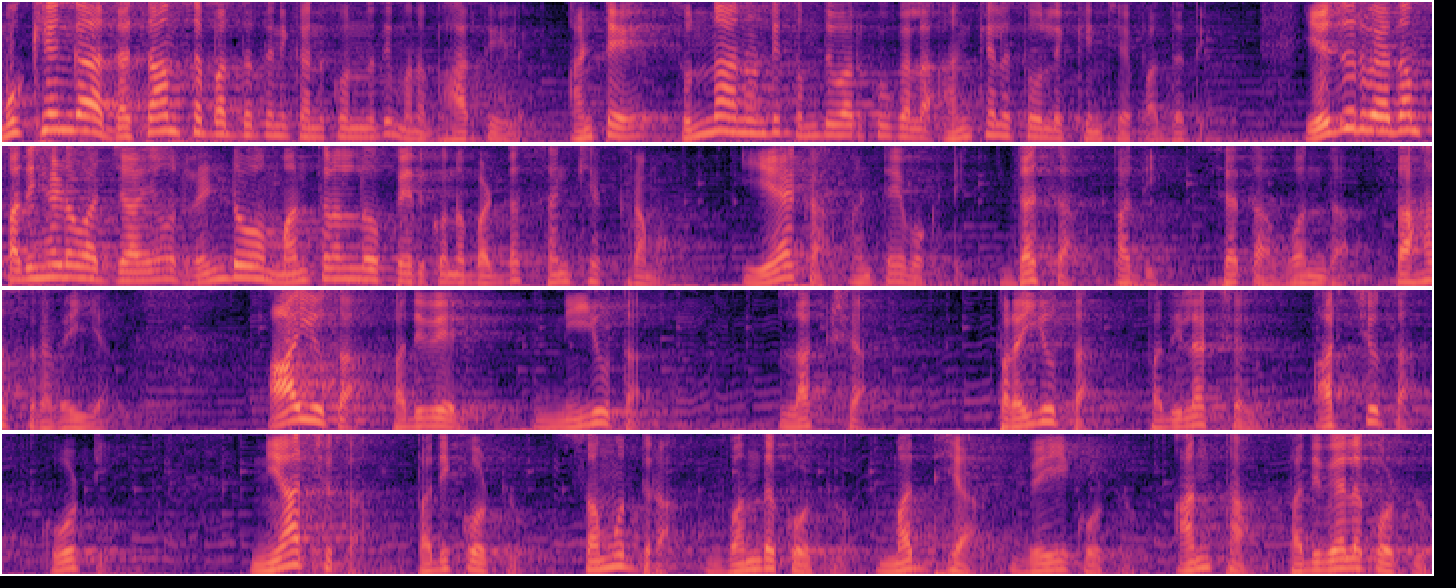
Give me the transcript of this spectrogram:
ముఖ్యంగా దశాంశ పద్ధతిని కనుగొన్నది మన భారతీయులు. అంటే సున్నా నుండి తొమ్మిది వరకు గల అంకెలతో లెక్కించే పద్ధతి. యజుర్వేదం పదిహేడవ అధ్యాయం రెండవ మంత్రంలో పేర్కొనబడ్డ సంఖ్య క్రమం ఏక అంటే ఒకటి దశ పది శత వంద సహస్ర వెయ్య ఆయుత పదివేలు నియుత లక్ష ప్రయుత పది లక్షలు అర్చుత కోటి న్యాచ్యుత పది కోట్లు సముద్ర వంద కోట్లు మధ్య వెయ్యి కోట్లు అంత పదివేల కోట్లు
